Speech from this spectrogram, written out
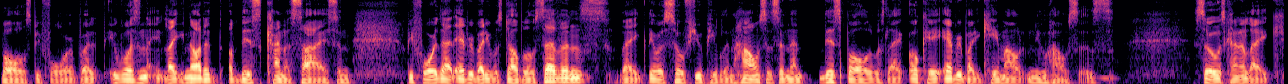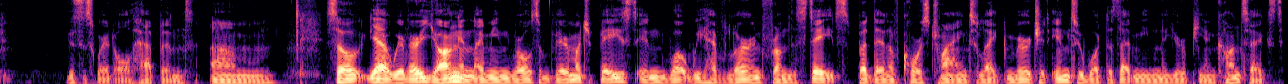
balls before, but it wasn't like not a, of this kind of size. And before that, everybody was 007s. Like there were so few people in houses, and then this ball it was like okay, everybody came out in new houses. So it was kind of like this is where it all happened. Um, so yeah, we're very young, and I mean we're also very much based in what we have learned from the states, but then of course trying to like merge it into what does that mean in a European context,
